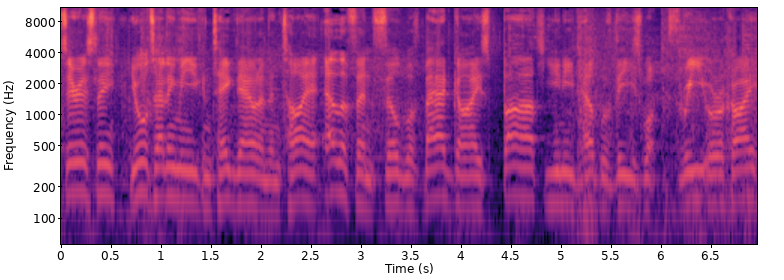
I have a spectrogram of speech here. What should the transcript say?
Seriously? You're telling me you can take down an entire elephant filled with bad guys, but you need help with these, what, three Uruk-hai?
